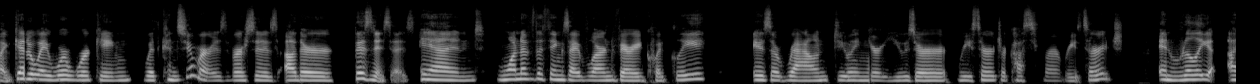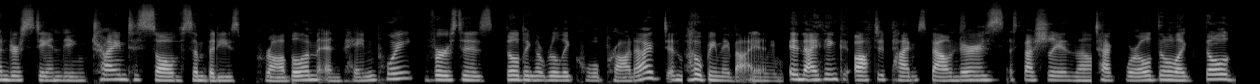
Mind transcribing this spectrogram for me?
Like Getaway, mm-hmm. we're working with consumers versus other businesses. And one of the things I've learned very quickly is around doing your user research or customer research and really understanding, trying to solve somebody's problem and pain point versus building a really cool product and hoping they buy it. Mm. And I think oftentimes founders, especially in the tech world, they'll like build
